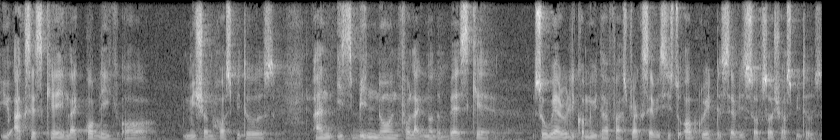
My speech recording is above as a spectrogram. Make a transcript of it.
you access care in like public or mission hospitals, and it's been known for like not the best care. So we are really coming with our fast track services to upgrade the services of such hospitals.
